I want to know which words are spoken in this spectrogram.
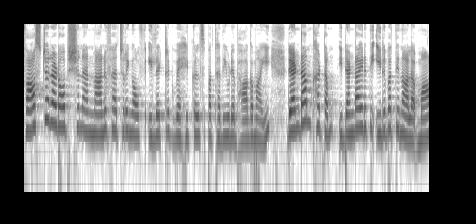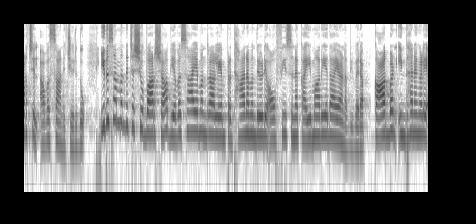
Faster adoption and manufacturing of electric vehicles പദ്ധതിയുടെ ഭാഗമായി രണ്ടാം ഘട്ടം രണ്ടായിരത്തി ഇരുപത്തിനാല് മാർച്ചിൽ അവസാനിച്ചിരുന്നു. ഇത് സംബന്ധിച്ച ശുപാർശ വ്യവസായ മന്ത്രാലയം പ്രധാനമന്ത്രിയുടെ ഓഫീസിന് കൈമാറിയതായാണ് വിവരം. കാർബൺ ഇന്ധനങ്ങളെ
